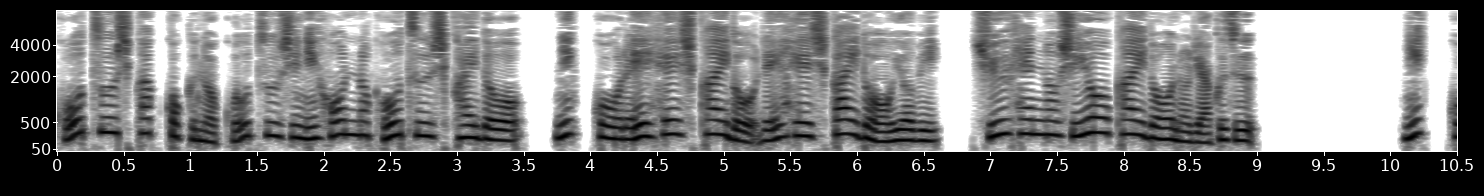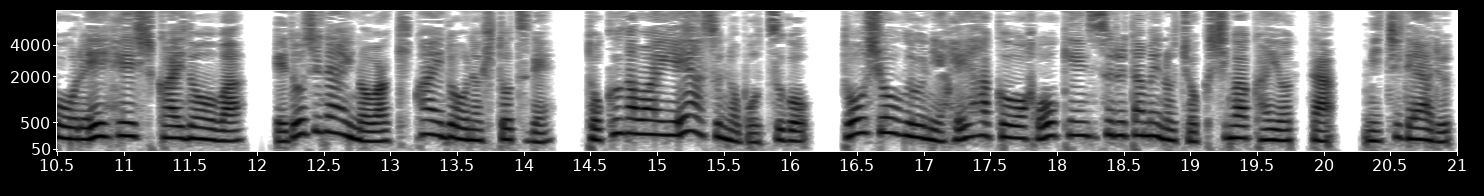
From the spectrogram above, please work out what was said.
交通史各国の交通史日本の交通史街道、日光霊平史街道霊平史街道及び周辺の主要街道の略図。日光霊平史街道は江戸時代の脇街道の一つで、徳川家康の没後、東照宮に平白を封建するための直使が通った道である。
